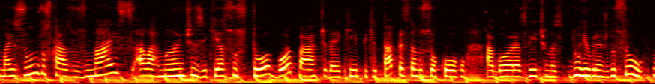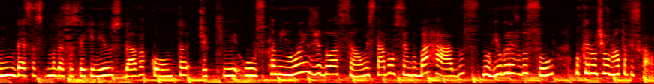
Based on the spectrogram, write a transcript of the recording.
Mas um dos casos mais alarmantes e que assustou boa parte da equipe que está prestando socorro agora às vítimas do Rio Grande do Sul, um dessas, uma dessas fake news dava conta de que os caminhões de doação estavam sendo barrados no Rio Grande do Sul porque não tinham nota fiscal.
